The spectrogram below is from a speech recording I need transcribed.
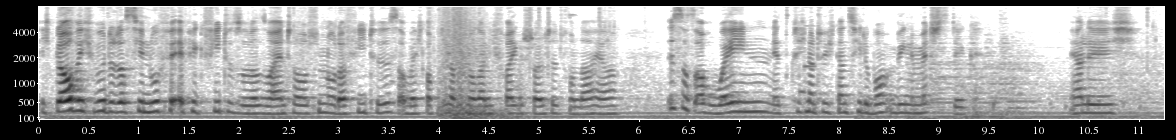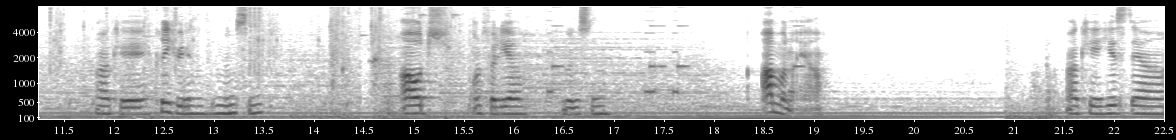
Ich glaube, ich würde das hier nur für Epic Fetus oder so eintauschen. Oder Fetus. Aber ich glaube, die habe ich noch gar nicht freigeschaltet. Von daher ist das auch Wayne. Jetzt kriege ich natürlich ganz viele Bomben wegen dem Matchstick. Ehrlich. Okay. Kriege ich wenigstens Münzen. Out. Und verliere Münzen. Aber naja. Okay, hier ist der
